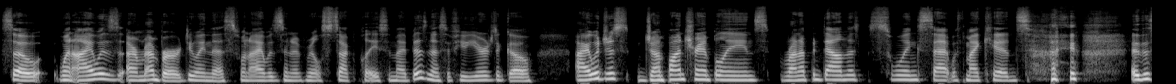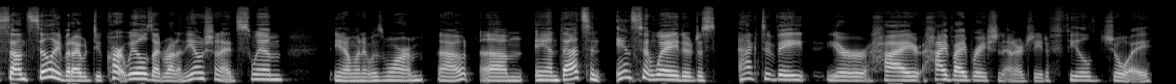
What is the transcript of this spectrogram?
So when I was, I remember doing this when I was in a real stuck place in my business a few years ago. I would just jump on trampolines, run up and down the swing set with my kids. this sounds silly, but I would do cartwheels. I'd run in the ocean. I'd swim, you know, when it was warm out. Um, and that's an instant way to just activate your high high vibration energy to feel joy.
